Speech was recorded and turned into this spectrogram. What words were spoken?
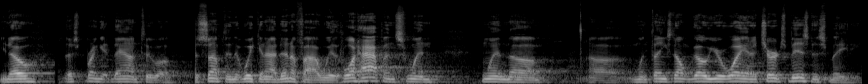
You know, let's bring it down to, a, to something that we can identify with. What happens when, when uh, uh, when things don't go your way in a church business meeting?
